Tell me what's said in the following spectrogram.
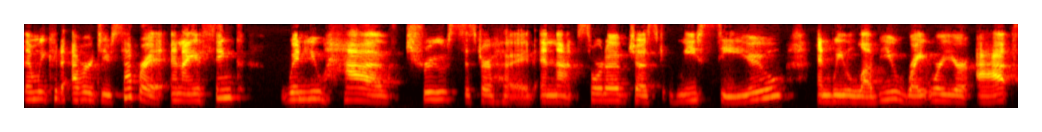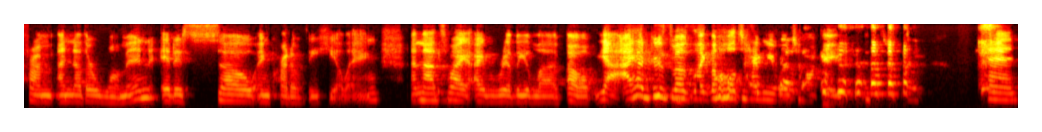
than we could ever do separate. And I think when you have true sisterhood and that sort of just we see you and we love you right where you're at from another woman it is so incredibly healing. And mm-hmm. that's why i really love oh yeah i had goosebumps like the whole time you were talking. And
